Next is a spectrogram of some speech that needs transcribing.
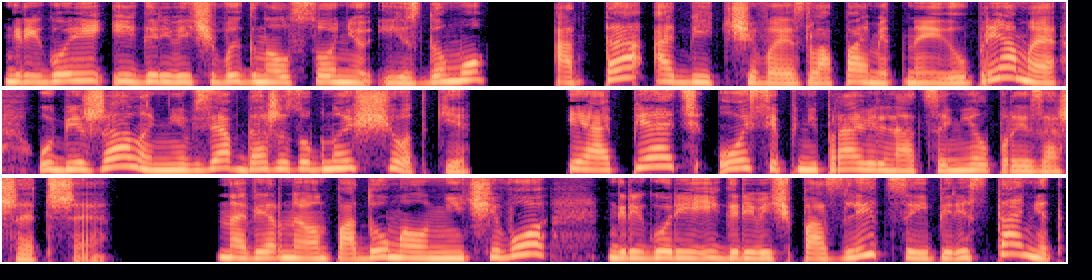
Григорий Игоревич выгнал Соню из дому, а та, обидчивая, злопамятная и упрямая, убежала, не взяв даже зубной щетки. И опять Осип неправильно оценил произошедшее. Наверное, он подумал, ничего, Григорий Игоревич позлится и перестанет,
